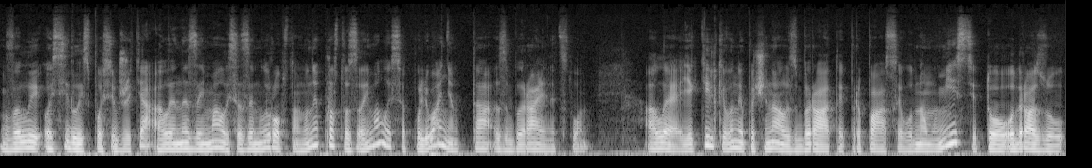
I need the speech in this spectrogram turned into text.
вели осідлий спосіб життя, але не займалися землеробством. Вони просто займалися полюванням та збиральництвом. Але як тільки вони починали збирати припаси в одному місці, то одразу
